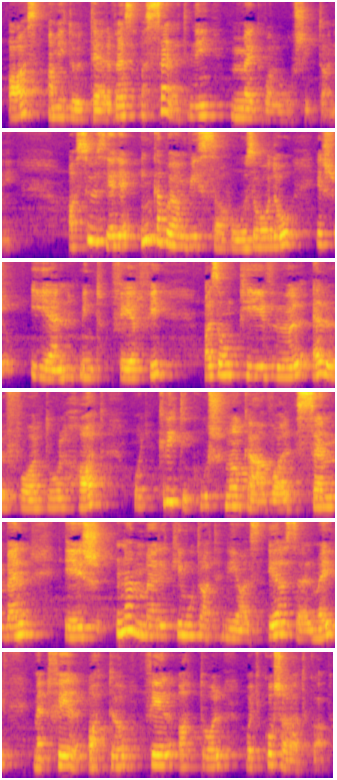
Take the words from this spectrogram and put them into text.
Azt, amit ő tervez, azt szeretné megvalósítani. A szűzjegye inkább olyan visszahúzódó, és ilyen, mint férfi, azon kívül előfordulhat, hogy kritikus magával szemben, és nem meri kimutatni az érzelmeit, mert fél attól, fél attól, hogy kosarat kap.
